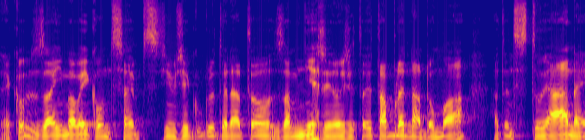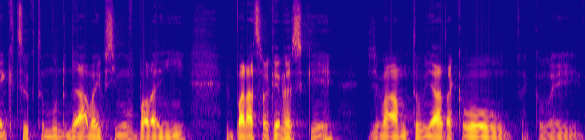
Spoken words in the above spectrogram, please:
jako zajímavý koncept s tím, že Google teda to zaměřil, že to je tablet na doma a ten stojánek, co k tomu dodávají přímo v balení, vypadá celkem hezky, že vám to udělá takovou, takový,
